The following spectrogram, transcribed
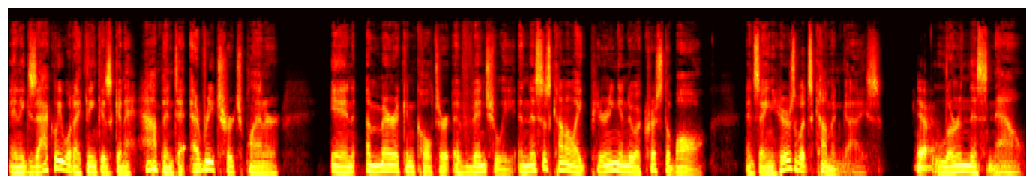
and exactly what I think is going to happen to every church planter in American culture eventually. And this is kind of like peering into a crystal ball and saying, here's what's coming, guys. yeah. Learn this now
